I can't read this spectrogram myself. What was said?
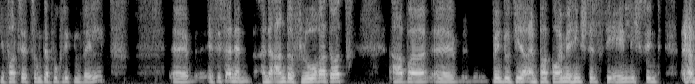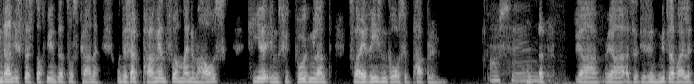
die Fortsetzung der buckligen Welt. Äh, es ist eine, eine andere Flora dort, aber äh, wenn du dir ein paar Bäume hinstellst, die ähnlich sind, dann ist das doch wie in der Toskana. Und deshalb prangen vor meinem Haus hier im Südburgenland zwei riesengroße Pappeln. Oh, schön. Das, ja, ja, also die sind mittlerweile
